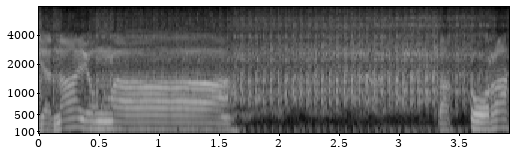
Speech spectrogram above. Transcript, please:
Diyan na yung ah, traktora.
